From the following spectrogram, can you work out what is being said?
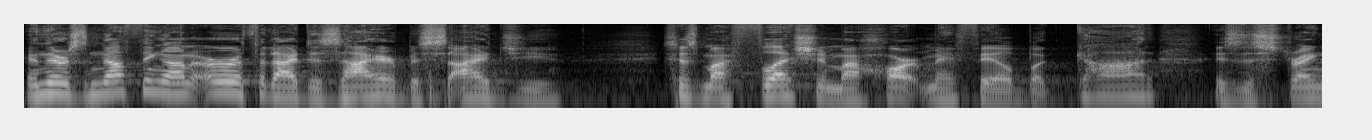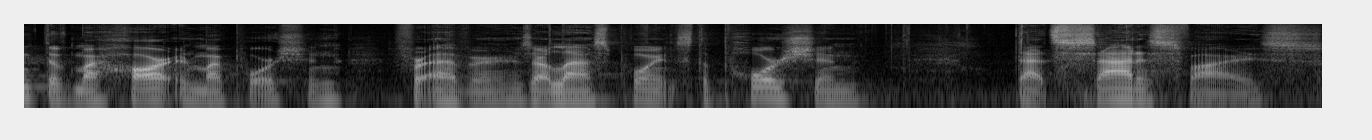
And there's nothing on earth that I desire besides you. He says, My flesh and my heart may fail, but God is the strength of my heart and my portion forever. Is our last point. It's the portion that satisfies.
